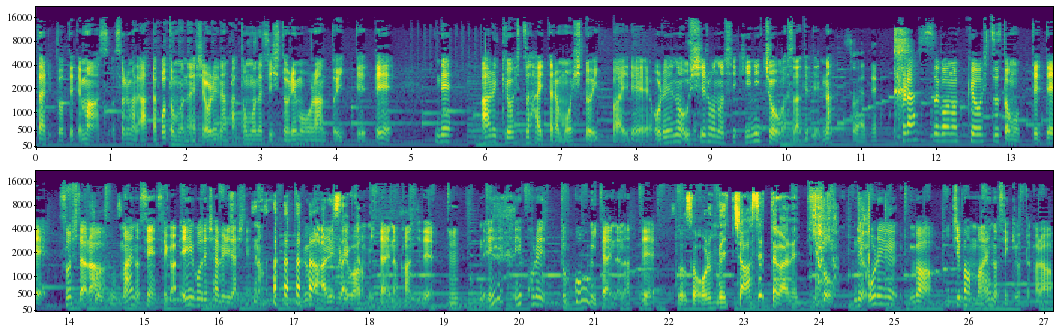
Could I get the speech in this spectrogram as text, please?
2人取っててまあそそれまで会ったこともないし俺なんか友達1人もおらんと言っててである教室入ったらもう人いっぱいで俺の後ろの席に蝶が座っててんな。そうやね。フランス語の教室と思っててそしたら前の先生が英語で喋りだしてんな「グッモーエブリワン」みたいな感じで。うん。でええこれどこ？みたいななって。そうそう。俺めっちゃ焦ったからね。そう。で俺が一番前の席おったから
